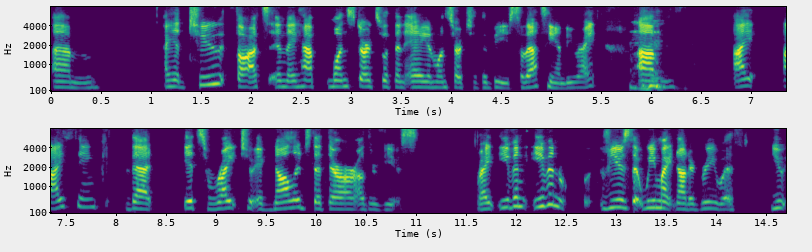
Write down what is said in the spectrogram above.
um, I had two thoughts and they have one starts with an A and one starts with a B. So that's handy, right? Um, I I think that it's right to acknowledge that there are other views, right? Even even views that we might not agree with. You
